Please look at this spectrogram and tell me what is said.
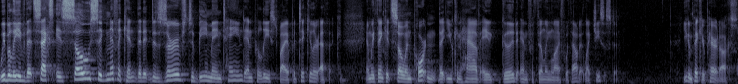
We believe that sex is so significant that it deserves to be maintained and policed by a particular ethic. And we think it's so important that you can have a good and fulfilling life without it, like Jesus did. You can pick your paradox,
